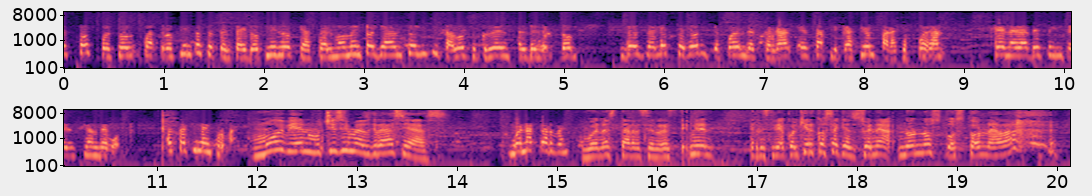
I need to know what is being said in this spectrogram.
estos, pues son 472 mil los que hasta el momento ya han solicitado su credencial de elector desde el exterior y que pueden descargar esta aplicación para que puedan generar esa intención de voto. Hasta aquí la información. Muy bien, muchísimas gracias. Buenas tardes. Buenas tardes, Miren, Ernestina, cualquier cosa que suene no nos costó nada,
